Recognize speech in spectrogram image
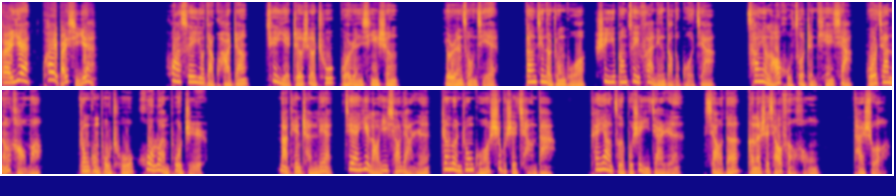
摆宴，快摆喜宴！话虽有点夸张，却也折射出国人心声。有人总结：当今的中国是一帮罪犯领导的国家，苍蝇老虎坐镇天下。国家能好吗？中共不除，祸乱不止。那天晨练见一老一小两人争论中国是不是强大，看样子不是一家人。小的可能是小粉红。他说：“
